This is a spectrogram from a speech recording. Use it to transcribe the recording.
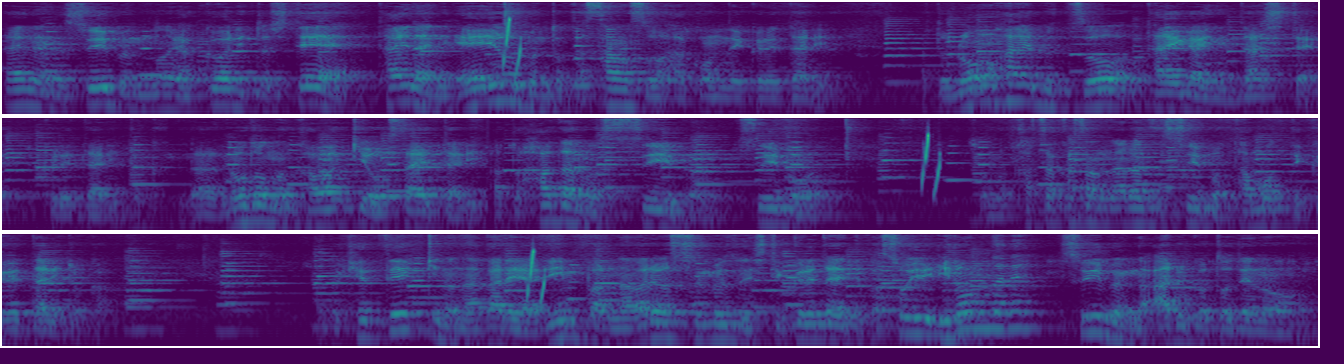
体内の水分の役割として体内に栄養分とか酸素を運んでくれたりあと老廃物を体外に出してくれたりとか喉の渇きを抑えたりあと肌の水分水分をそのカサカサにならず水分を保ってくれたりとか。血液の流れやリンパの流れをスムーズにしてくれたりとかそういういろんなね水分があることでの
